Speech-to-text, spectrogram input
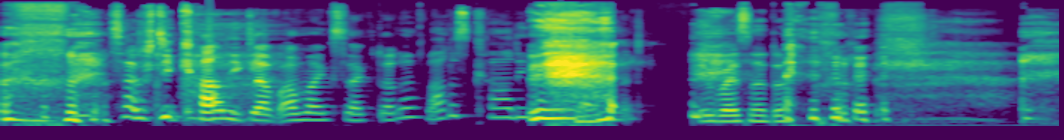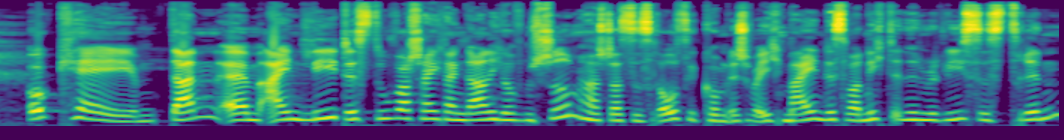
das hat doch die Cardi, glaube ich, auch mal gesagt, oder? War das Cardi? Ich weiß nicht. Ich. Okay, dann ähm, ein Lied, das du wahrscheinlich dann gar nicht auf dem Schirm hast, dass es rausgekommen ist, aber ich meine, das war nicht in den Releases drin.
